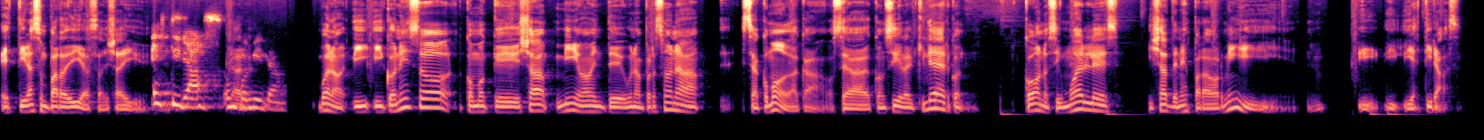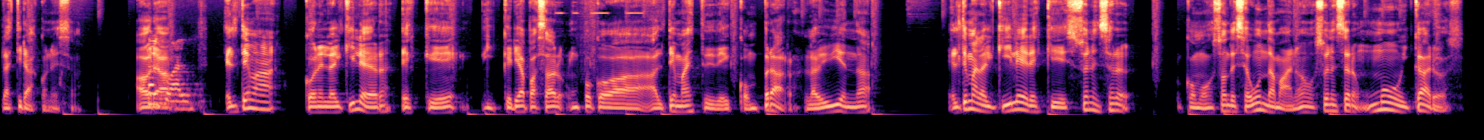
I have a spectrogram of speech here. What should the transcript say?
Estirás un par de días allá y. Estirás un poquito. Bueno, y, y con eso, como que ya mínimamente una persona se acomoda acá. O sea, consigue el alquiler con, con o sin muebles y ya tenés para dormir y, y, y- estirás, la estirás con eso. Ahora, el tema con el alquiler es que, y quería pasar un poco al tema este de comprar la vivienda, el tema del alquiler es que suelen ser, como son de segunda mano, suelen ser muy caros.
